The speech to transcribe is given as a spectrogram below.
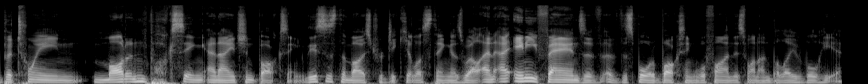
between modern boxing and ancient boxing, this is the most ridiculous thing as well. And uh, any fans of, of the sport of boxing will find this one unbelievable here.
